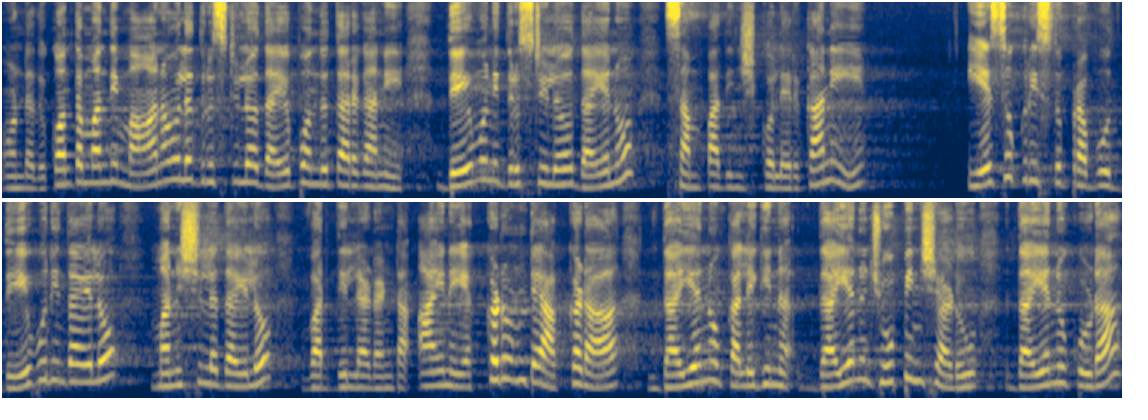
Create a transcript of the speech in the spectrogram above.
ఉండదు. కొంతమంది మానవుల దృష్టిలో దయ పొందుతారు కానీ దేవుని దృష్టిలో దయను సంపాదించుకోలేరు. కానీ యేసుక్రీస్తు ప్రభు దేవుని దయలో మనుషుల దయలో వర్ధిల్లాడంట. ఆయన ఎక్కడుంటే అక్కడ దయను కలిగిన దయను చూపించాడు దయను కూడా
